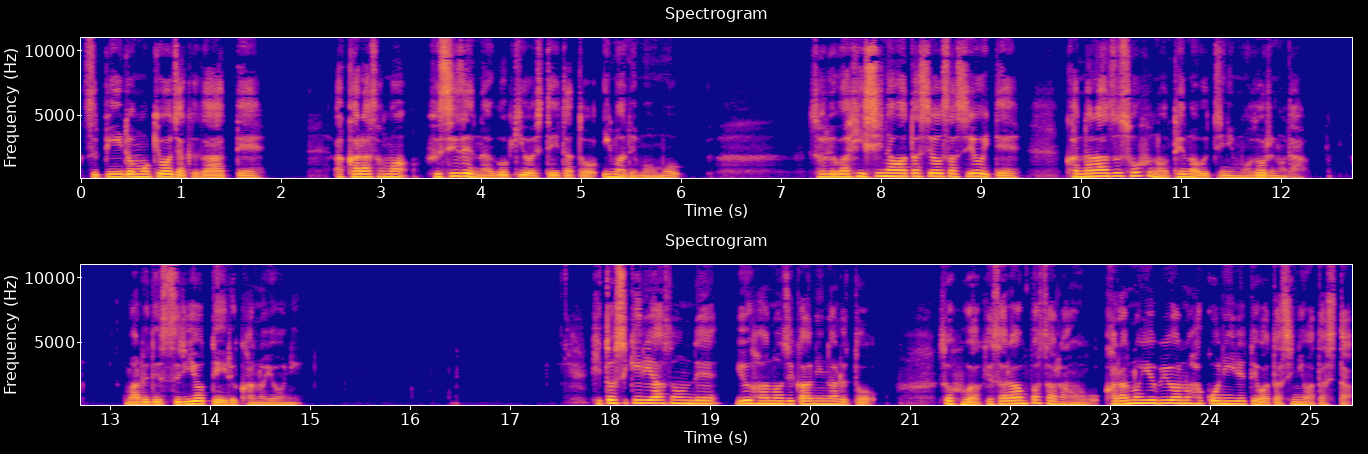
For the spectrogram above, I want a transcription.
スピードも強弱があってあからさま不自然な動きをしていたと今でも思う。それは必死な私を差し置いて必ず祖父の手の内に戻るのだ。まるですり寄っているかのように。ひとしきり遊んで夕飯の時間になると祖父はケサランパサランを空の指輪の箱に入れて私に渡した。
